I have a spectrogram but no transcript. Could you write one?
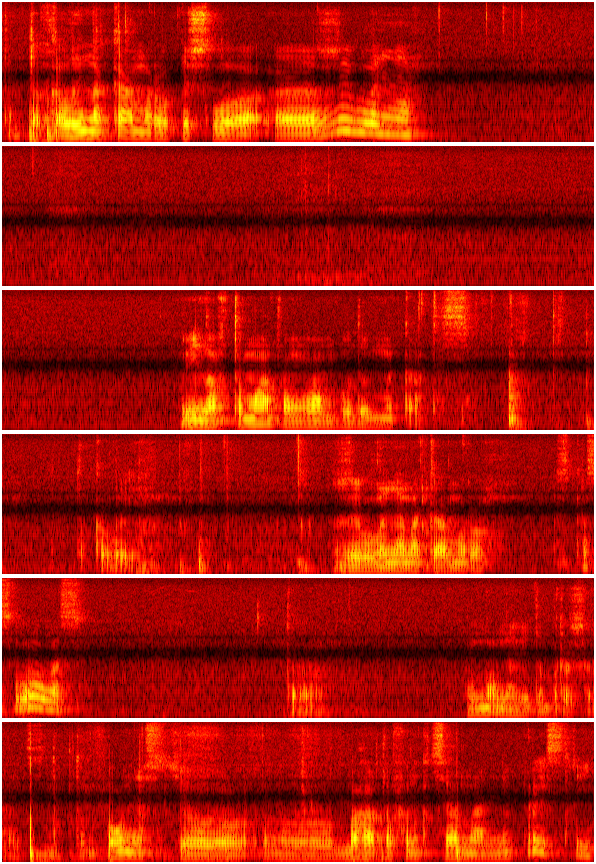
Тобто, коли на камеру пішло е, живлення, він автоматом вам буде вмикатися. Тобто, коли живлення на камеру скасувалось, то воно не відображається. Тобто повністю е, багатофункціональний пристрій,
